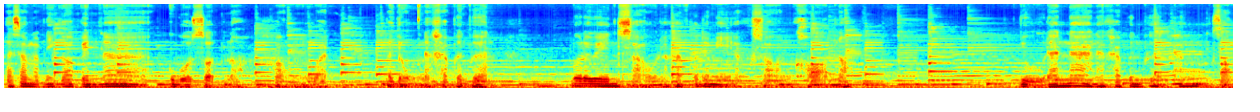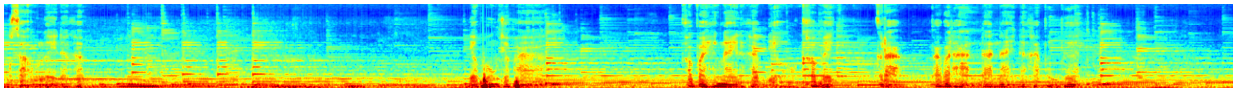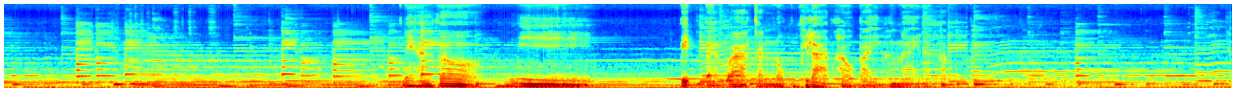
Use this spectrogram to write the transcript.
และสำหรับนี้ก็เป็นหน้าอุโบสถเนาะของวัดประยงนะครับ เพื่อนๆ บริเวณเสานะครับก็จะมีอักษรขอมเนาะอยู่ด้านหน้านะครับเพื่อนๆทั้งสองเสาเลยนะครับ เดี๋ยวพงจะพาเข้าไปข้างในนะครับ เดี๋ยวเข้าไปกราบพระประธานด้านในนะครับเพื่อนๆนี่ฮะก็ ปิดแบบว่ากันนกพิราบเข้าไปข้างในนะครับ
